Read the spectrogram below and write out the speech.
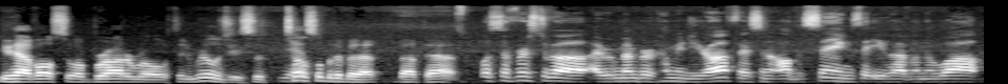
you have also a broader role within Realogy. So tell us a little bit about, about that. Well, so first of all, I remember coming to your office and all the sayings that you have on the wall.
